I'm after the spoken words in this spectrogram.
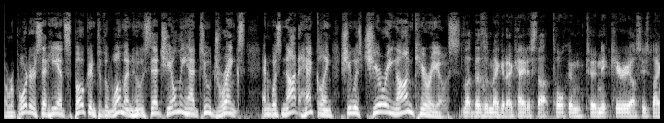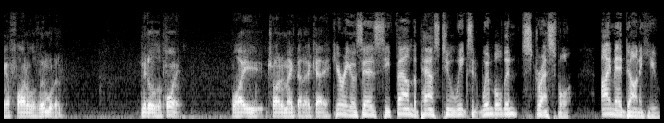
A reporter said he had spoken to the woman who said she only had two drinks and was not heckling. She was cheering on Kyrgios. That doesn't make it okay to start talking to Nick Kyrgios, who's playing a final of Wimbledon. Middle of the point. Why are you trying to make that okay? Kyrgios says he found the past two weeks at Wimbledon stressful. I'm Ed Donahue.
